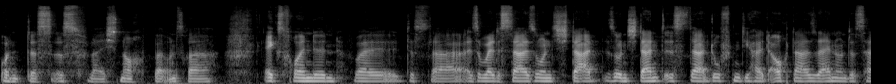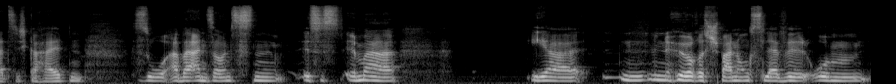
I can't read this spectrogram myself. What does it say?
und das ist vielleicht noch bei unserer Ex-Freundin, weil das da, also weil das da so ein, Start, so ein Stand ist, da durften die halt auch da sein und das hat sich gehalten. So, aber ansonsten ist es immer eher ein, ein höheres Spannungslevel, um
